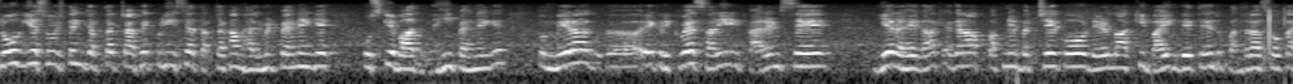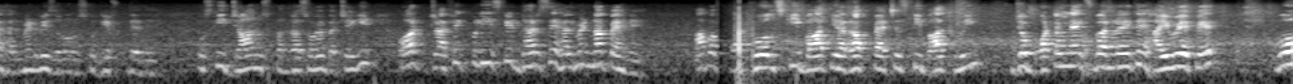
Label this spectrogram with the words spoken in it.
लोग ये सोचते हैं, जब तक ट्रैफ़िक पुलिस है, तब तक हम हेलमेट पहनेंगे, उसके बाद नहीं पहनेंगे। तो मेरा एक रिक्वेस्ट सारी पेरेंट्स से ये रहेगा कि अगर आप अपने बच्चे को डेढ़ लाख की बाइक देते हैं तो पंद्रह सौ का हेलमेट भी ज़रूर उसको गिफ्ट दे दें। उसकी जान उस पंद्रह सौ में बचेगी और ट्रैफ़िक पुलिस के डर से हेलमेट ना पहने। आप पॉट होल्स की बात या रफ पैचेस की बात हुई, जो बॉटल नेक्स बन रहे थे हाईवे पे, वो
